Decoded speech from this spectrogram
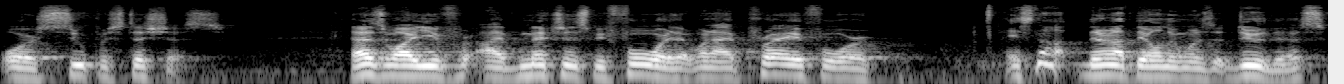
or superstitious. That's why I've mentioned this before that when I pray for it's not, they're not the only ones that do this.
